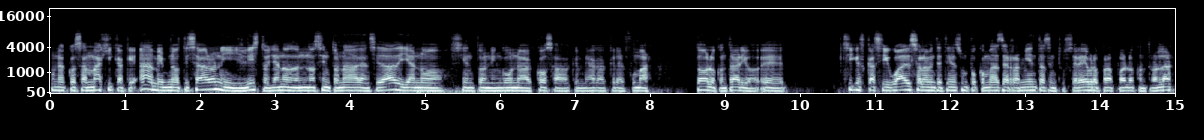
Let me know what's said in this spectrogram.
una cosa mágica que, ah, me hipnotizaron y listo, ya no, siento nada de ansiedad y ya no siento ninguna cosa que me haga querer fumar. Todo lo contrario, eh, sigues casi igual, solamente tienes un poco más de herramientas en tu cerebro para poderlo controlar.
